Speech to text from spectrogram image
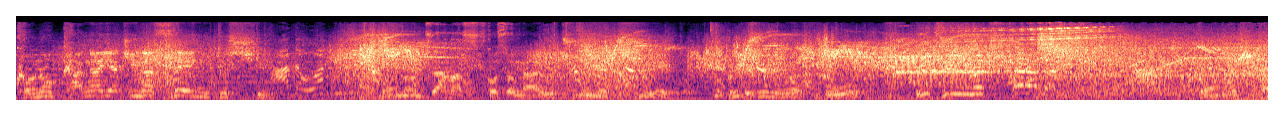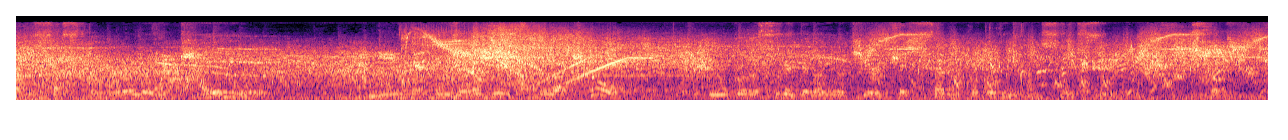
この輝きが正義と知る。このザマスこそが宇宙の知恵宇宙の法宇宙の力なりこの光さすところより消えるよ人間ゼロ計画は今日残る全ての命を消し去ることで完成する。そして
